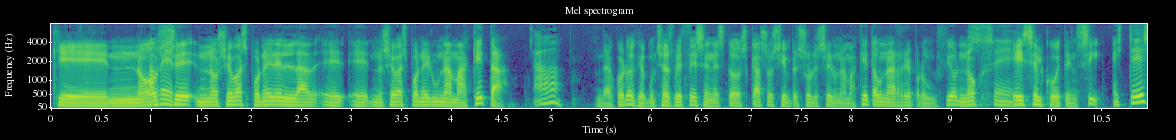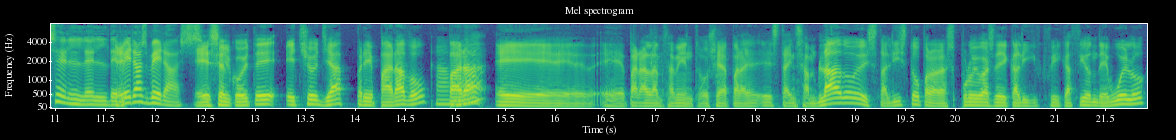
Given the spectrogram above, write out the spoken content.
que no se, no se va a exponer eh, eh, no se va a exponer una maqueta. Ah. ¿De acuerdo? Que muchas veces en estos casos siempre suele ser una maqueta, una reproducción, no es el cohete en sí. Este es el, de eh, veras veras. Es el cohete hecho ya preparado para, eh, eh, para lanzamiento. O sea, para, está ensamblado, está listo para las pruebas de calificación de vuelo,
